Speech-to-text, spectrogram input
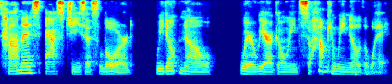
Thomas asked Jesus, Lord, we don't know where we are going. So how mm-hmm. can we know the way?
